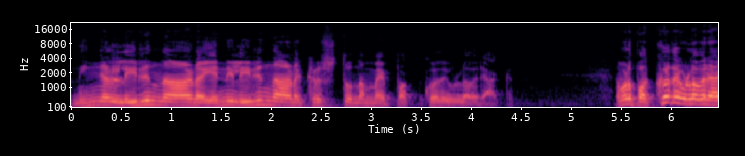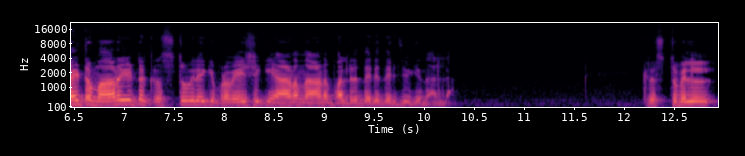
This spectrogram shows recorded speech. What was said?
നിങ്ങൾ ഇരുന്നാണ് എന്നിൽ ഇരുന്നാണ് ക്രിസ്തു നമ്മെ പക്വതയുള്ളവരാക്കുന്നത്. നമ്മൾ പക്വതയുള്ളവരായിട്ട് മാറിയിട്ട് ക്രിസ്തുവിലേക്ക് പ്രവേശിക്കുകയാണെന്നാണ് പലരും തെറ്റിദ്ധരിച്ചിരിക്കുന്നത്. അല്ല. ക്രിസ്തുവിൽ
